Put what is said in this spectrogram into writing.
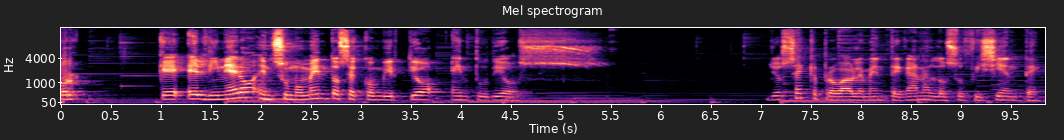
porque el dinero en su momento se convirtió en tu Dios. Yo sé que probablemente ganas lo suficiente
